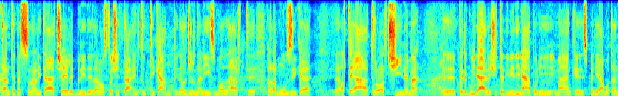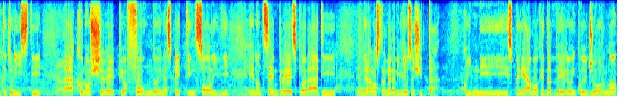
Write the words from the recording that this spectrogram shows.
tante personalità celebri della nostra città in tutti i campi, dal giornalismo all'arte, alla musica, eh, al teatro, al cinema, eh, per guidare i cittadini di Napoli, ma anche speriamo tanti turisti, a conoscere più a fondo in aspetti insoliti e non sempre esplorati della nostra meravigliosa città. Quindi speriamo che davvero in quel giorno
